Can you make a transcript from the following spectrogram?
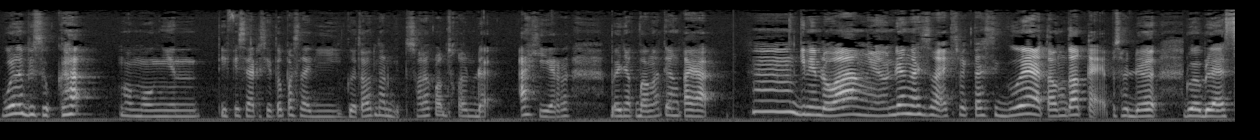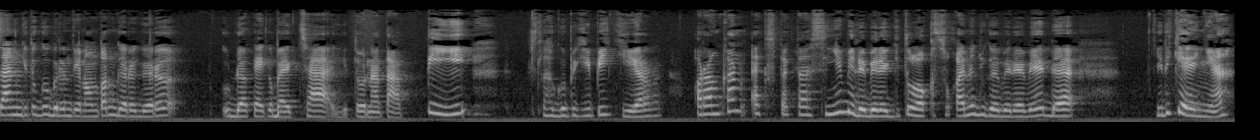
Gue lebih suka ngomongin TV series itu pas lagi gue tonton gitu. Soalnya kalau misalkan udah akhir Banyak banget yang kayak hmm gini doang. Ya udah nggak sesuai ekspektasi gue atau enggak kayak episode 12-an gitu gue berhenti nonton gara-gara udah kayak kebaca gitu. Nah tapi setelah gue pikir-pikir orang kan ekspektasinya beda-beda gitu loh kesukaannya juga beda-beda. Jadi kayaknya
